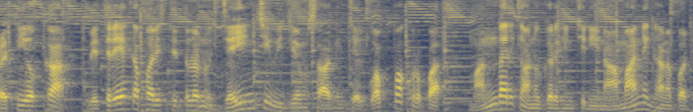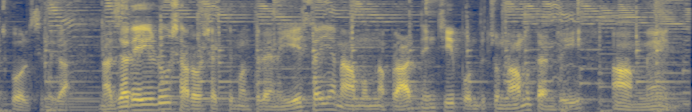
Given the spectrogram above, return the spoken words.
ప్రతి ఒక్క వ్యతిరేక పరిస్థితులను జయించి విజయం సాధించే గొప్ప కృప మందరికి అనుగ్రహించి నీ నామాన్ని ఘనపరచుకోవాల్సిందిగా నజరేయుడు సర్వశక్తిమంతుడైన ఏసయ్య నామంన ప్రార్థించి పొందుచున్నాము తండ్రి. ఆమెన్.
